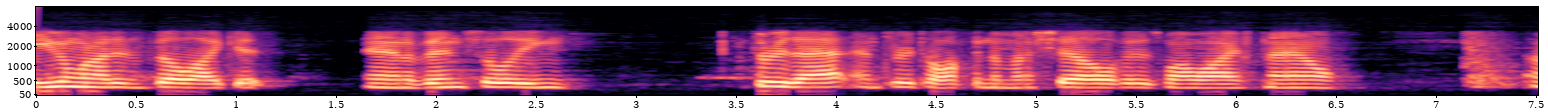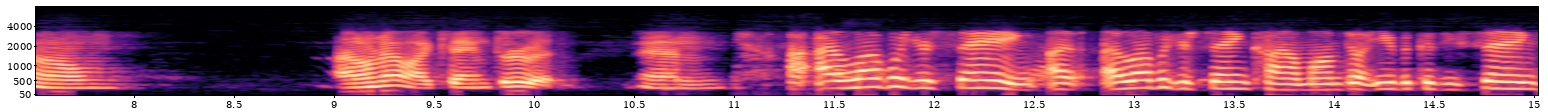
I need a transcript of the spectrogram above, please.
even when I didn't feel like it. And eventually through that and through talking to Michelle, who's my wife now, um, I don't know, I came through it. And I, I love what you're saying. I, I love what you're saying, Kyle, Mom, don't you? Because you're saying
